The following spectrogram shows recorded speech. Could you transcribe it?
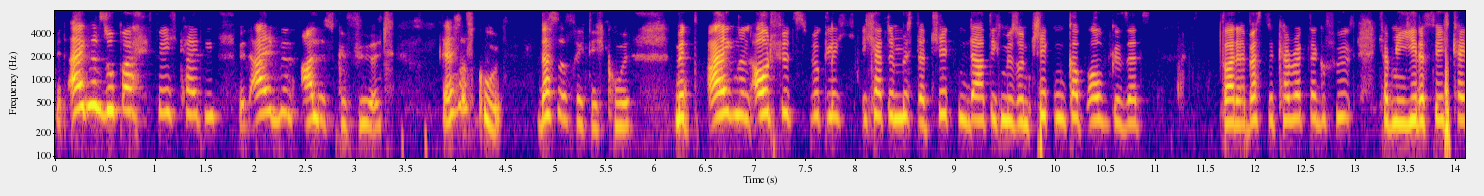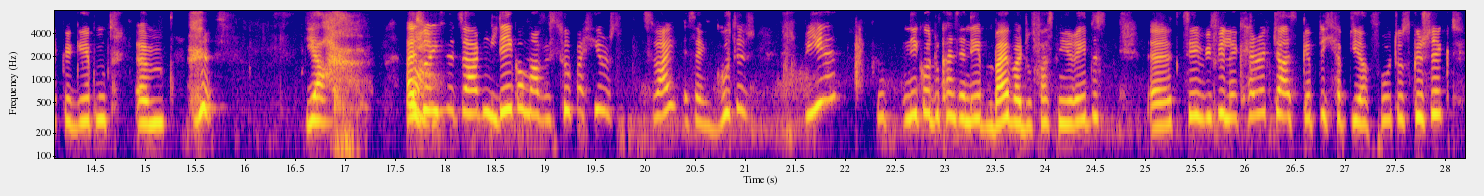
Mit eigenen Superfähigkeiten, mit eigenen alles gefühlt. das ist cool. Das ist richtig cool. Mit eigenen Outfits, wirklich. Ich hatte Mr. Chicken, da hatte ich mir so einen Chicken-Kopf aufgesetzt. War der beste Charakter gefühlt. Ich habe mir jede Fähigkeit gegeben. Ähm, ja. Also ich würde sagen, Lego Marvel Super Heroes 2 ist ein gutes Spiel. Du, Nico, du kannst ja nebenbei, weil du fast nie redest, äh, zählen, wie viele Charakter es gibt. Ich habe dir Fotos geschickt.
